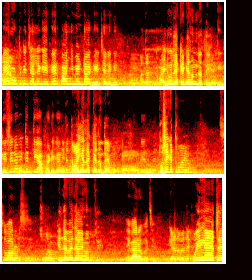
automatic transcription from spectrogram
ਫਿਰ ਉੱਠ ਕੇ ਚਲੇ ਗਏ ਫਿਰ 5 ਮਿੰਟ ਆਏ ਫਿਰ ਚਲੇ ਗਏ ਅੱਛਾ ਦਵਾਈ ਦੂਈ ਲਿਖ ਕੇ ਕਿਸੇ ਨੂੰ ਦਿੱਤੀ ਹੈ ਕਿ ਕਿਸੇ ਨੇ ਵੀ ਨੀ ਦਿੱਤੀ ਆ ਫੜੀ ਵੇ ਇਹ ਤਾਂ ਦਵਾਈਆਂ ਲਿਖ ਕੇ ਦਿੰਦੇ ਆ ਮਤਲਬ ਕਿ। ਤੁਸੀਂ ਕਿੱਥੋਂ ਆਏ ਹੋ सुबह रोड से ਸਵੇਰ ਕਿੰਨੇ ਵਜੇ ਆਏ ਹੋ ਤੁਸੀਂ ग्यारह बजे 11 ਵਜੇ ਕੋਈ ਨਹੀਂ ਆਇਆ ਇੱਥੇ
